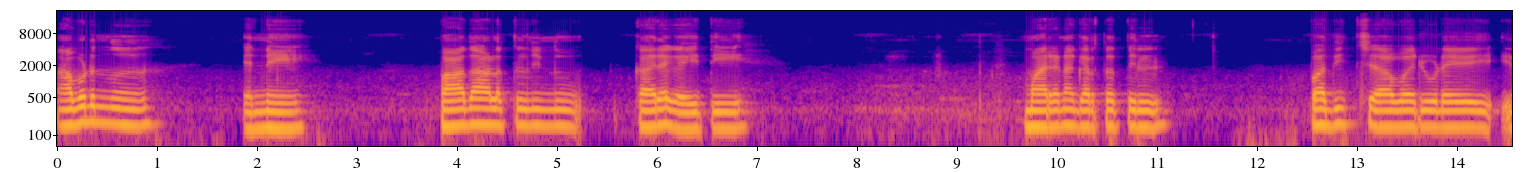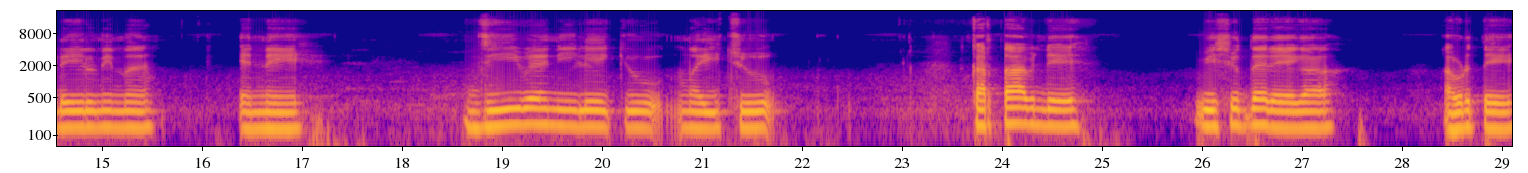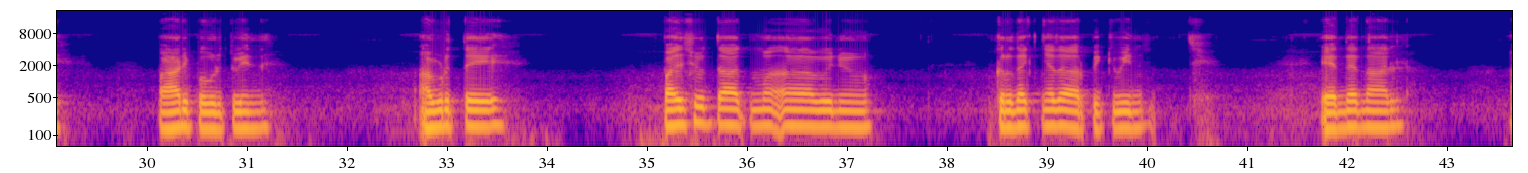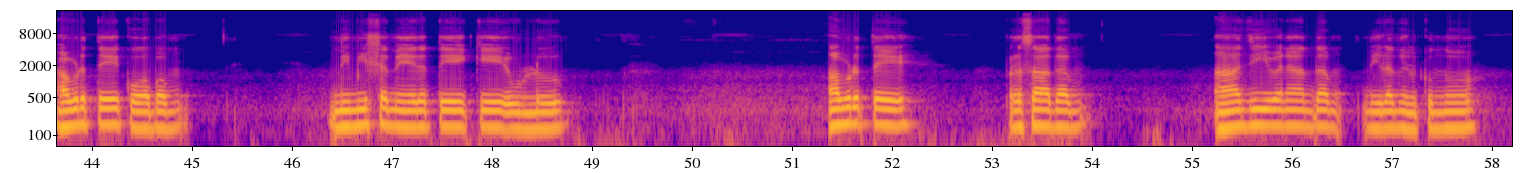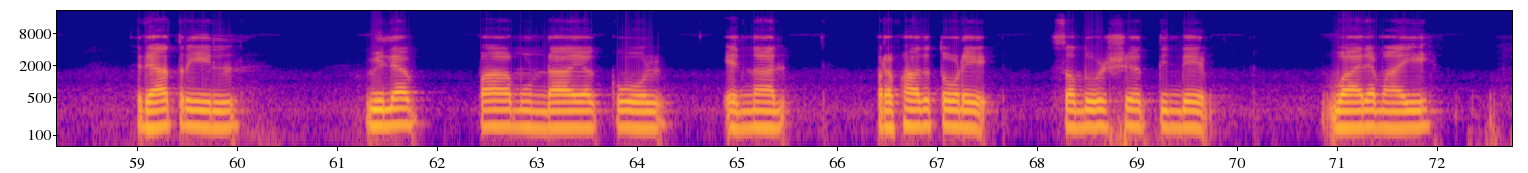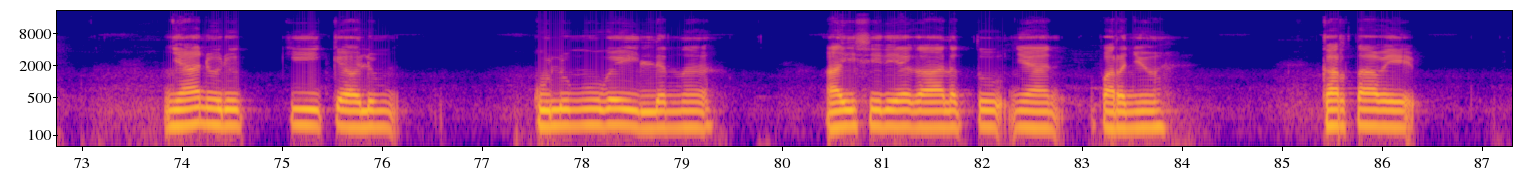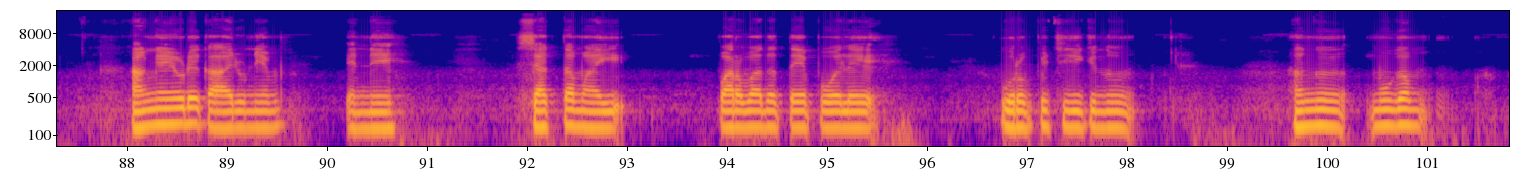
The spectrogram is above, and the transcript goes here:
അവിടുന്ന് എന്നെ പാതാളത്തിൽ നിന്നു കരകയറ്റി. മരണഗർത്തത്തിൽ പതിച്ചവരുടെ ഇടയിൽ നിന്ന് എന്നെ ജീവനിലേക്കു നയിച്ചു. കർത്താവിന്റെ വിശുദ്ധരേഖ അവിടുത്തെ പാടിപ്പുകഴ്ത്തുവിൻ അവിടുത്തെ പരിശുദ്ധാത്മാവിനു കൃതജ്ഞത അർപ്പിക്കുവിൻ. എന്തെന്നാൽ അവിടുത്തെ കോപം നിമിഷ നേരത്തേക്കേ ഉള്ളൂ. അവിടുത്തെ പ്രസാദം ആജീവനാന്തം നിലനിൽക്കുന്നു. രാത്രിയിൽ വിലപ്പമുണ്ടായപ്പോൾ എന്നാൽ പ്രഭാതത്തോടെ സന്തോഷത്തിന്റെ വാരമായി. ഞാനൊരുക്കിക്കാലും കുലുങ്ങുകയില്ലെന്ന് ഐശ്വര്യകാലത്തു ഞാൻ പറഞ്ഞു. കർത്താവേ അങ്ങയുടെ കാരുണ്യം എന്നെ ശക്തമായി പർവതത്തെപ്പോലെ ഉറപ്പിച്ചിരിക്കുന്നു. അങ്ങ് മുഖം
